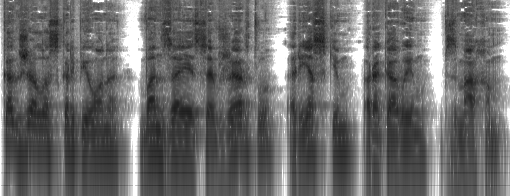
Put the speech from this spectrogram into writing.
как жало скорпиона вонзается в жертву резким роковым взмахом.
